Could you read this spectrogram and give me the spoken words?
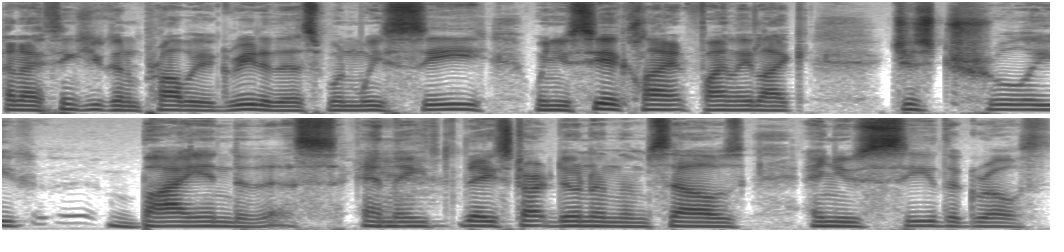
and I think you can probably agree to this, when we see when you see a client finally like just truly buy into this, and Yeah. they they start doing it themselves, and you see the growth,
